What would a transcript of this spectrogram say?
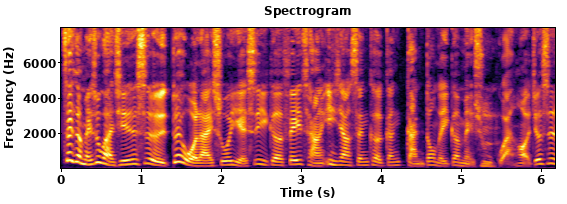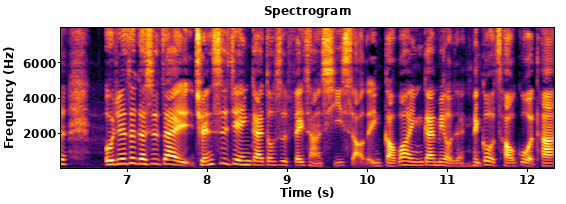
这个美术馆其实是对我来说也是一个非常印象深刻跟感动的一个美术馆哈，就是。我觉得这个是在全世界应该都是非常稀少的，搞不好应该没有人能够超过它，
